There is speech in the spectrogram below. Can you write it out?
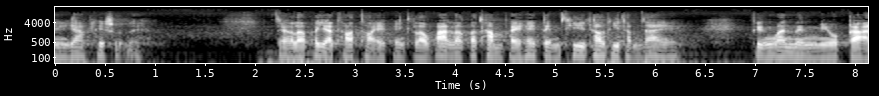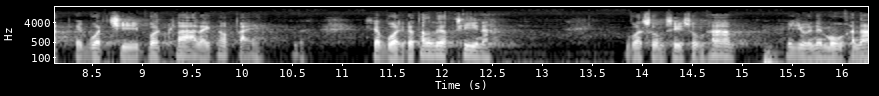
นี่ยากที่สุดเลย แต่เราก็อย่าท้อถอยเป็นคาวาสเราก็ทำไปให้เต็มที่เท่าที่ทำได้ ถึงวันหนึ่งมีโอกาสไปบวชชีบวชพระอะไรก็ไป จะบวชก็ต้องเลือกที่นะ บวชสุ่มสี่สุ่มห้าอยู่ในหมู่คณะ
